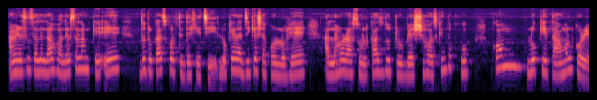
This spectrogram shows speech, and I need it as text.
আমি রাসুল সাল্লাহ আলিয়াল্লামকে এ দুটো কাজ করতে দেখেছি। লোকেরা জিজ্ঞাসা করল, হে আল্লাহর রাসুল, কাজ দুটো বেশ সহজ, কিন্তু খুব কম লোকে তা আমল করে।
